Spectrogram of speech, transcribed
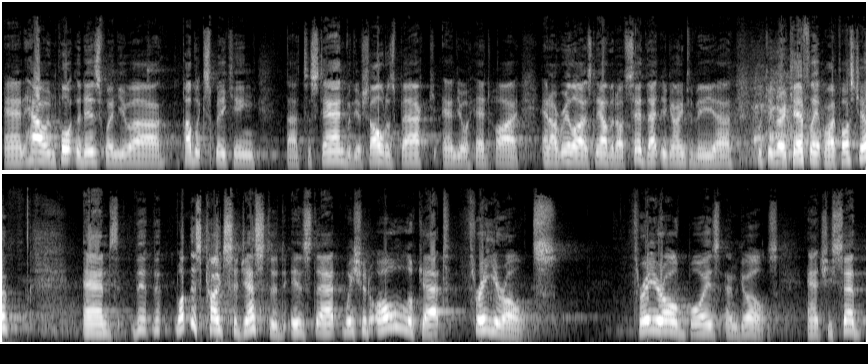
and how important it is when you are public speaking uh, to stand with your shoulders back and your head high. And I realise now that I've said that, you're going to be uh, looking very carefully at my posture. And the, the, what this coach suggested is that we should all look at three year olds, three year old boys and girls. And she said,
